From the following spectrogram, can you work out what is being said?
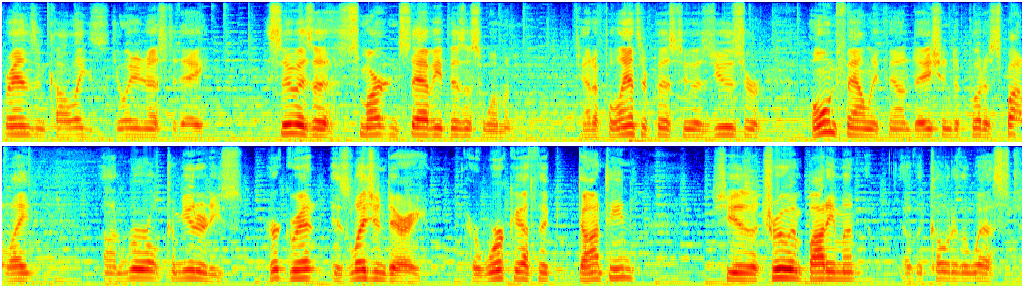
friends, and colleagues joining us today. Sue is a smart and savvy businesswoman and a philanthropist who has used her own family foundation to put a spotlight on rural communities. Her grit is legendary, her work ethic daunting. She is a true embodiment of the Code of the West.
